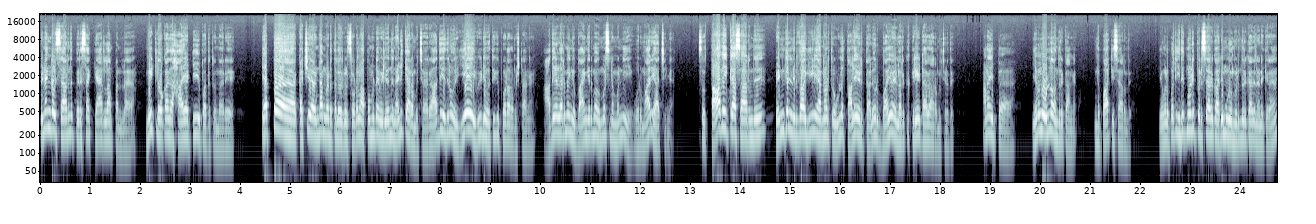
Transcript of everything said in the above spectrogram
பிணங்கள் சார்ந்து பெருசாக கேர்லாம் பண்ணல. வீட்டில் உட்காந்து ஹாயாக டிவி பார்த்துட்டு இருந்தாரு. எப்போ கட்சியில் ரெண்டாம் கட்ட தலைவர்கள் சொல்லலாம் அப்போ மட்டும் வெளியே வந்து நடிக்க ஆரம்பித்தார் அது எதுன்னு ஒரு ஏஐ வீடியோ தூக்கி போட ஆரம்பிச்சிட்டாங்க. அது எல்லாருமே இங்கே பயங்கரமாக விமர்சனம் பண்ணி ஒரு மாதிரி ஆச்சுங்க. ஸோ தாவைக்கா சார்ந்து பெண்கள் நிர்வாகிகள் யாருன்னா ஒருத்தர் உள்ள தலையெடுத்தாலே ஒரு பயம் எல்லாருக்கும் கிரியேட் ஆக ஆரம்பிச்சிருது. ஆனால் இப்போ இவங்க உள்ளே வந்திருக்காங்க இந்த பார்ட்டி சார்ந்து. இவங்களை பற்றி இதுக்கு முன்னாடி பெருசாக இருக்கும் அறிமுகம் இருந்திருக்காதுன்னு நினைக்கிறேன்.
